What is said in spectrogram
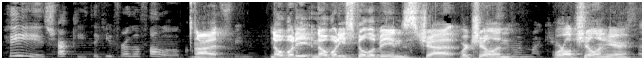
Hey, Shaki, thank you for the follow. All right. Nobody, nobody spill the beans, chat. We're chilling. We're all chilling here.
